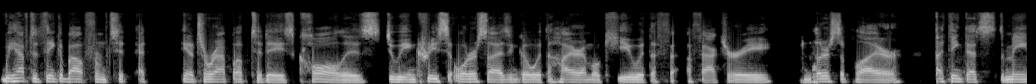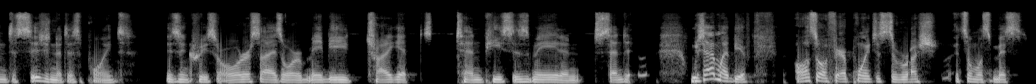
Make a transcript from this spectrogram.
we have to think about from to, at, you know, to wrap up today's call is do we increase the order size and go with the higher MOQ with a, fa- a factory, another supplier? I think that's the main decision at this point is increase our order size or maybe try to get 10 pieces made and send it which that might be a, also a fair point just to rush it's almost is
